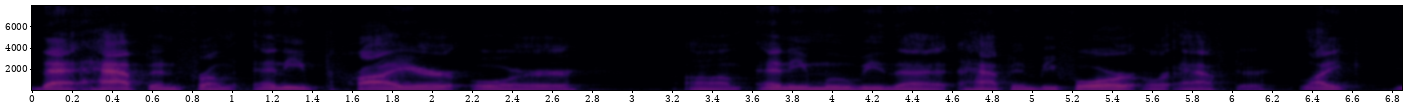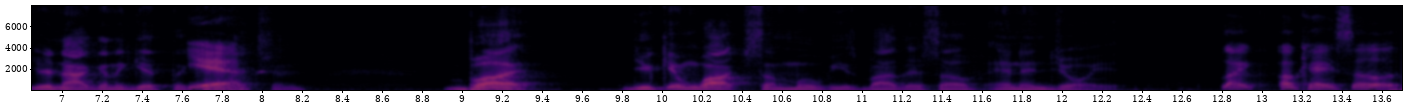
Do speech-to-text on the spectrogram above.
that happened from any prior or um, any movie that happened before or after. Like you're not gonna get the Yeah. connection, but you can watch some movies by themselves and enjoy it. Like, okay, so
